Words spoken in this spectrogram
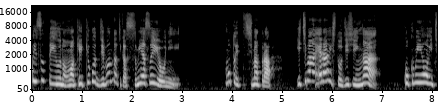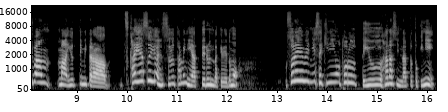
律っていうのは結局自分たちが住みやすいようにもっと言ってしまったら一番偉い人自身が国民を一番まあ言ってみたら使いやすいようにするためにやってるんだけれどもそれゆえに責任を取るっていう話になった時に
